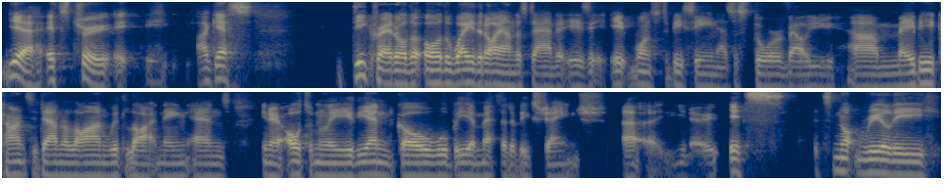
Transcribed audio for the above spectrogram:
Yeah, it's true. It, I guess Decred, or the or the way that I understand it, is it, it wants to be seen as a store of value, um, maybe a currency down the line with Lightning, and you know ultimately the end goal will be a method of exchange. Uh, you know, it's it's not really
